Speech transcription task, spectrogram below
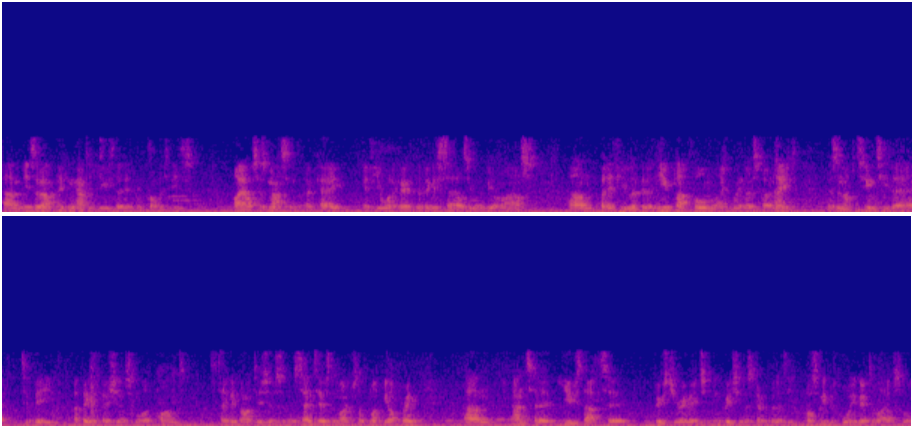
um, it's about picking how to use their different properties. iOS is massive, okay, if you want to go for the biggest sales, you want to be on iOS. Um, but if you look at a new platform like Windows Phone 8, there's an opportunity there to be a bigger fish in a smaller pond, to take advantage of some incentives that Microsoft might be offering, um, and to use that to boost your image, increase your discoverability, possibly before you go to iOS or,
